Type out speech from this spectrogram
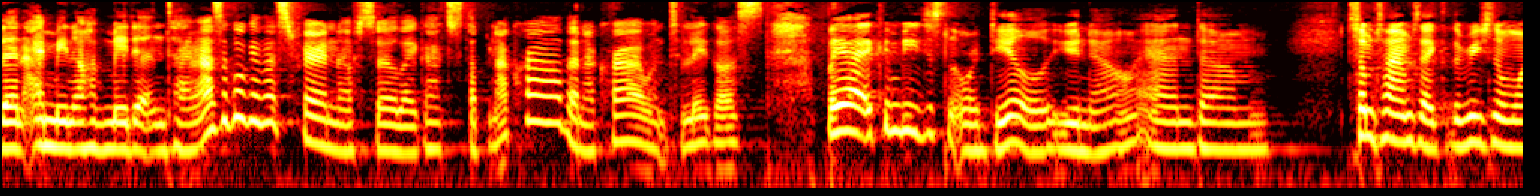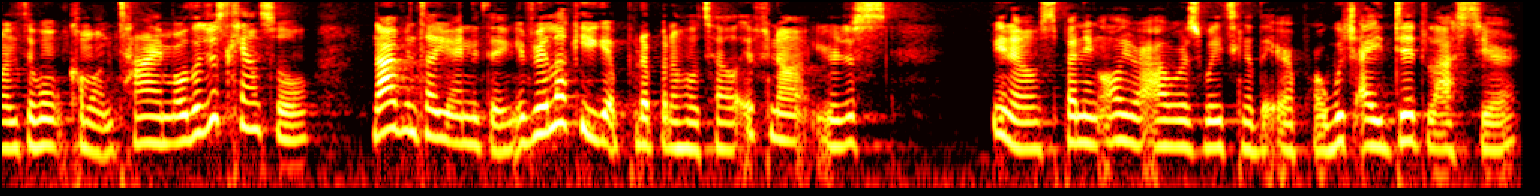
then I may not have made it in time. I was like, okay, that's fair enough. So like I had to stop in Accra, then Accra, I went to Lagos, but yeah, it can be just an ordeal, you know, and. um sometimes like the regional ones they won't come on time or they'll just cancel not even tell you anything. If you're lucky you get put up in a hotel. If not you're just you know spending all your hours waiting at the airport which i did last year.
